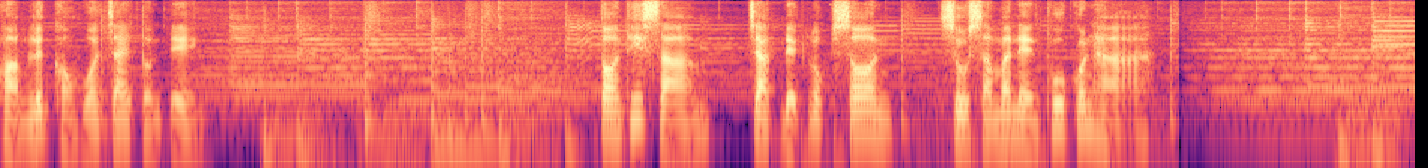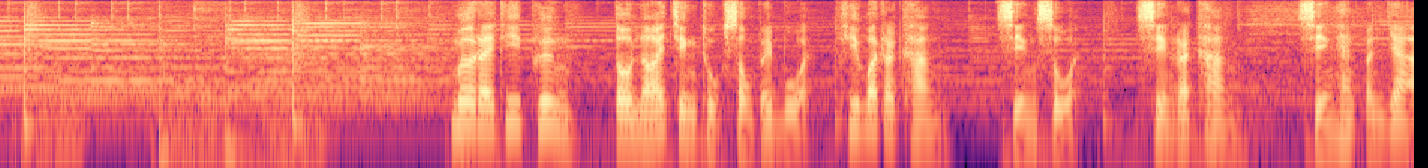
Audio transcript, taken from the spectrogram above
ความลึกของหัวใจตนเอง ตอนที่ 3 จากเด็กหลบซ่อน สู่สามเณรผู้ค้นหา เมื่อไรที่พึ่ง โตน้อยจึงถูกส่งไปบวชที่วัดระฆัง เสียงสวด เสียงระฆัง เสียงแห่งปัญญา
